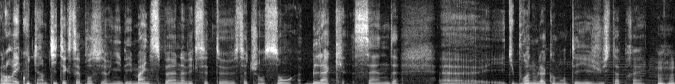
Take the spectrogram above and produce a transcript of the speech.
Alors on va écouter un petit extrait pour se faire une idée. Mindspun avec cette, euh, cette chanson Black Sand. Euh, et tu pourras nous la commenter juste après. Mhm.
